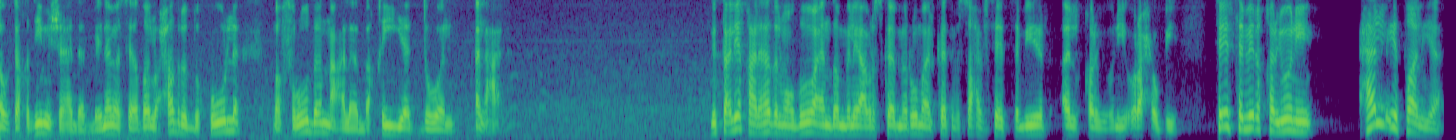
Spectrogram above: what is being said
أو تقديم شهادات بينما سيظل حظر الدخول مفروضا على بقية دول العالم. للتعليق على هذا الموضوع انضم الي عبر سكايب من روما الكاتب الصحفي السيد سمير القريوني أرحب به. سيد سمير القريوني هل إيطاليا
